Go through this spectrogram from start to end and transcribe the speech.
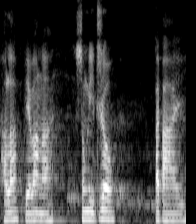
好了，别忘了送荔枝哦，拜拜。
